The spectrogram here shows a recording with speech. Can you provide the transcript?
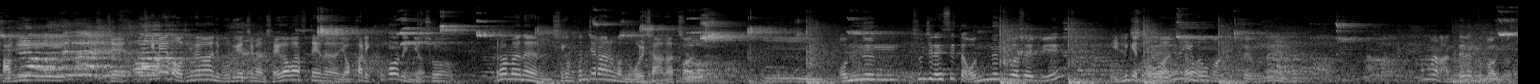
자기 이제 팀에서 어떻게 생각하는지 모르겠지만 제가 봤을 때는 역할이 크거든요. 저 그러면은 지금 손질하는 건 옳지 않았죠. 맞아. 이 얻는 손질했을 때 얻는 것에 비해 잃는 게 너무 잃는 게 너무. 많기 때문에 하면 안 되는 도박이었다.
